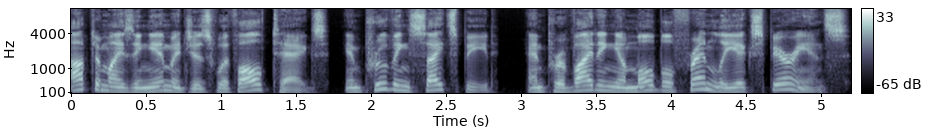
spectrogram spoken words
optimizing images with alt tags, improving site speed, and providing a mobile friendly experience.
